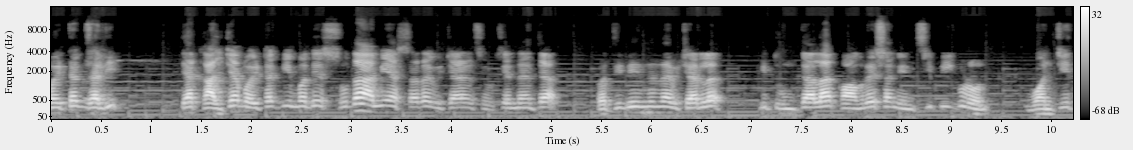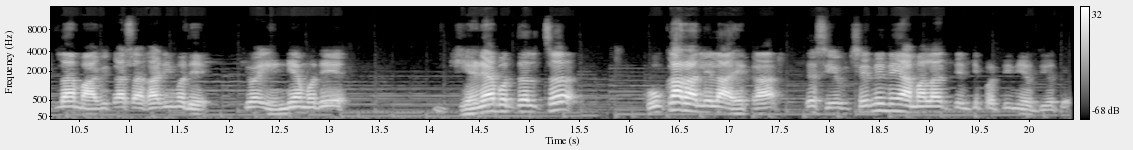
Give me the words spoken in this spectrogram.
बैठक झाली. त्या कालच्या बैठकीमध्ये सुद्धा आम्ही असताना विचार शिवसेनेच्या प्रतिनिधींना विचारलं की तुमच्याला काँग्रेस आणि एन सी पीकडून वंचितला महाविकास आघाडीमध्ये किंवा इंडियामध्ये घेण्याबद्दलचं होकार आलेला आहे का? त्या शिवसेनेने आम्हाला त्यांचे प्रतिनिधी होते.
